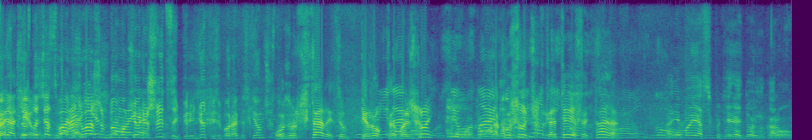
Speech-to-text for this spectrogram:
потерять. То, что сейчас с вами, с вашим домом все решится и перейдет весь Барабинск. Я вам честно Вот говорю. он старый, пирог-то большой, а кусочек-то отрезать надо. Они боятся потерять дойную корову.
